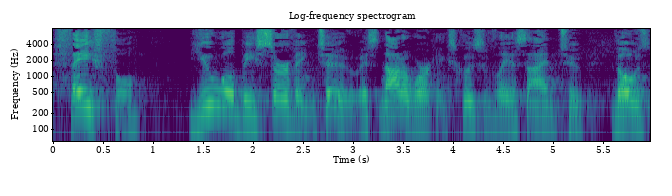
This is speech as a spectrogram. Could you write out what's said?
faithful, you will be serving too. It's not a work exclusively assigned to those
